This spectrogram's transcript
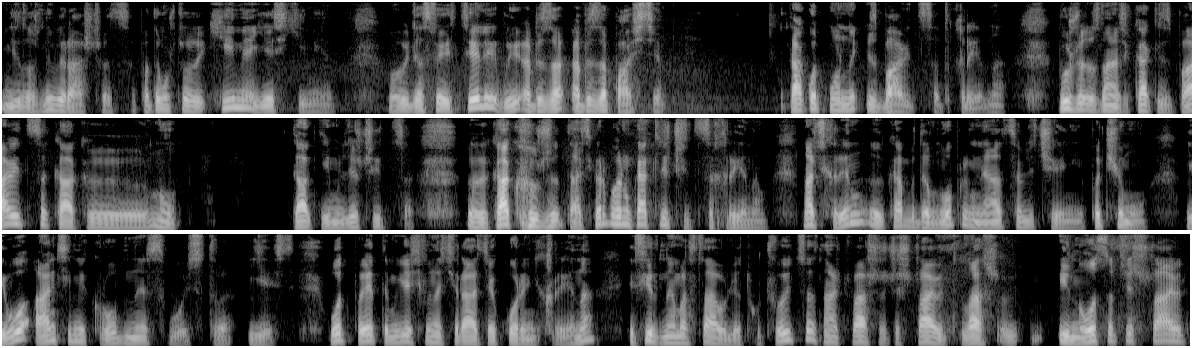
не должны выращиваться, потому что химия есть химия. Для своих целей вы обезопасьте. Так вот можно избавиться от хрена. Вы уже знаете, как избавиться, как, э, ну, как им лечиться. Э, Как уже, да, теперь поговорим, как лечиться хреном. Значит, хрен э, как бы давно применяется в лечении. Почему? Его антимикробные свойства есть. Вот поэтому, если вы натираете корень хрена, эфирные масла улетучиваются, значит, ваши очищают, ваш и нос очищают,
